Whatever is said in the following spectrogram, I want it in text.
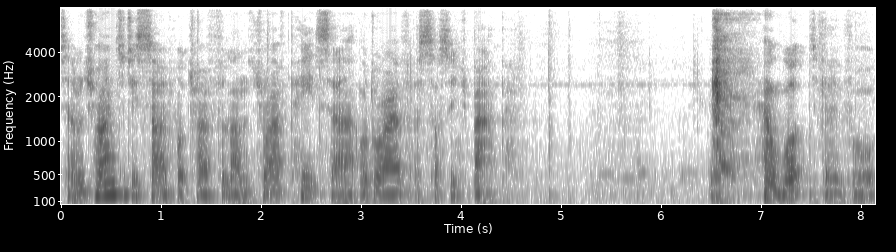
So I'm trying to decide what to have for lunch. Do I have pizza or do I have a sausage bap? what to go for.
